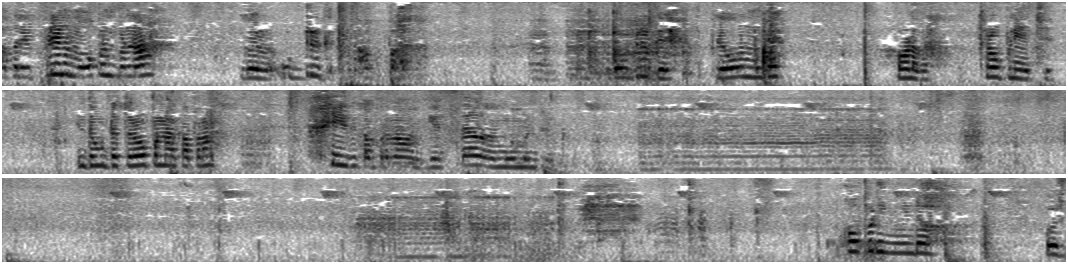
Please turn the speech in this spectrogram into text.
அப்புறம் எப்படி நம்ம ஓபன் பண்ணா இங்க ஒரு உட் இருக்கு. அப்பா. உட் இருக்கு. இப்படி ஓபன் பண்ணிட்டு அவ்வளவுதான். த்ரோ பண்ணியாச்சு. இந்த உட்டை த்ரோ பண்ணதுக்கப்புறம் இதுக்கப்புறம் தான் கெத்தா மூமெண்ட் இருக்கு. ஓப்பனிங் விண்டோ ஒரு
